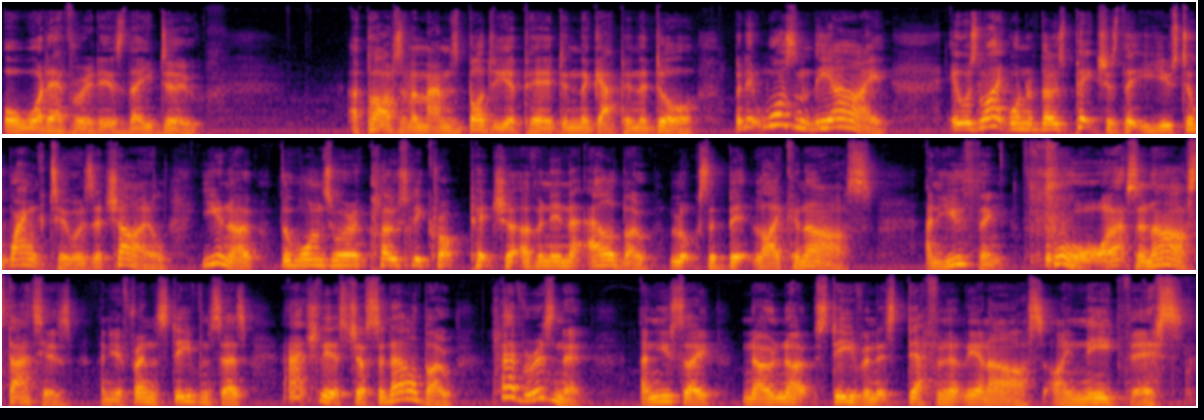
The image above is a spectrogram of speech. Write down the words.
or whatever it is they do. A part of a man's body appeared in the gap in the door, but it wasn't the eye. It was like one of those pictures that you used to wank to as a child. You know, the ones where a closely cropped picture of an inner elbow looks a bit like an arse. And you think, Phew, that's an arse, that is. And your friend Stephen says, actually, it's just an elbow. Clever, isn't it? And you say, no, no, Stephen, it's definitely an ass. I need this.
